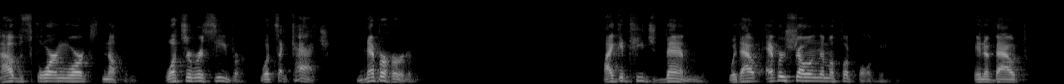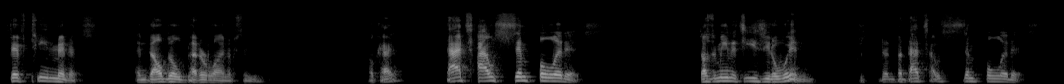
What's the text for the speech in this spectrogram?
How the scoring works, nothing. What's a receiver? What's a catch? Never heard of it. I could teach them without ever showing them a football game in about 15 minutes and they'll build better lineups than you do. Okay. That's how simple it is. Doesn't mean it's easy to win, but that's how simple it is.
